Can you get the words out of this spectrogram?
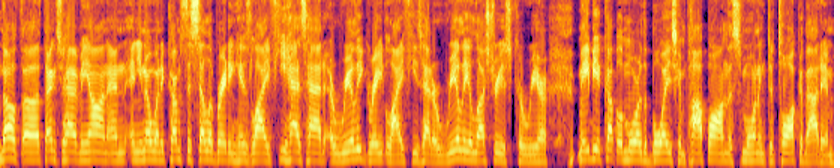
No, uh, thanks for having me on. And and you know, when it comes to celebrating his life, he has had a really great life. He's had a really illustrious career. Maybe a couple more of the boys can pop on this morning to talk about him,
